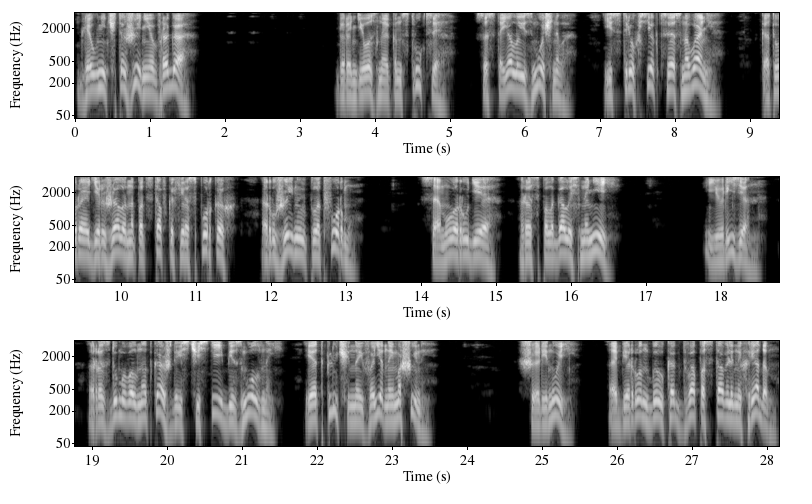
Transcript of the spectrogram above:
для уничтожения врага. Грандиозная конструкция состояла из мощного, из трех секций основания, которая держала на подставках и распорках оружейную платформу. Само орудие располагалось на ней. Юризиан раздумывал над каждой из частей безмолвной и отключенной военной машины. Шириной Аберон был как два поставленных рядом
